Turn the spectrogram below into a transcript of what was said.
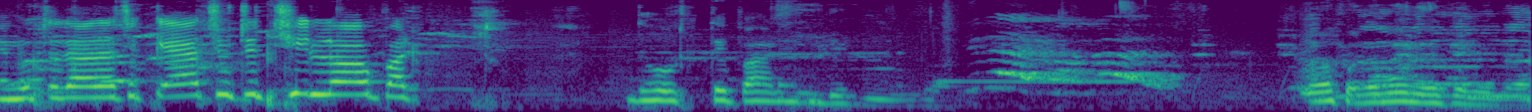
এই দেখা যাচ্ছে ক্যাচ উঠে ছিল বাট ধরতে পারে ওরা ফোনে মনে হয় চলে যায়।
